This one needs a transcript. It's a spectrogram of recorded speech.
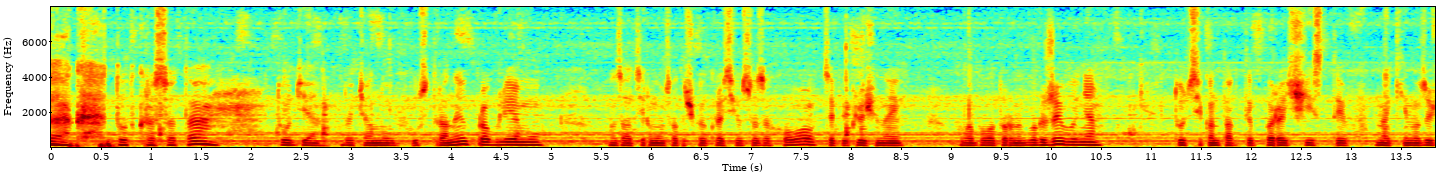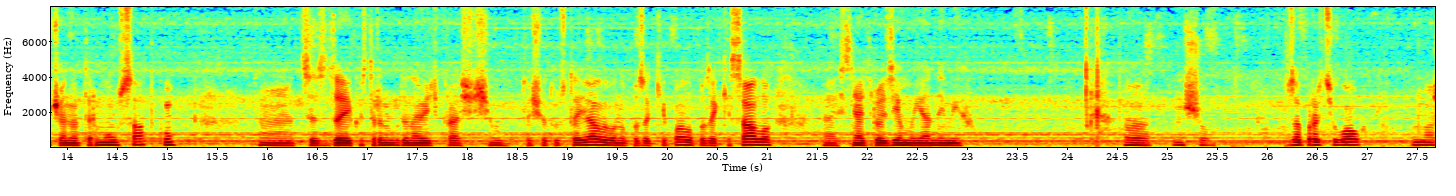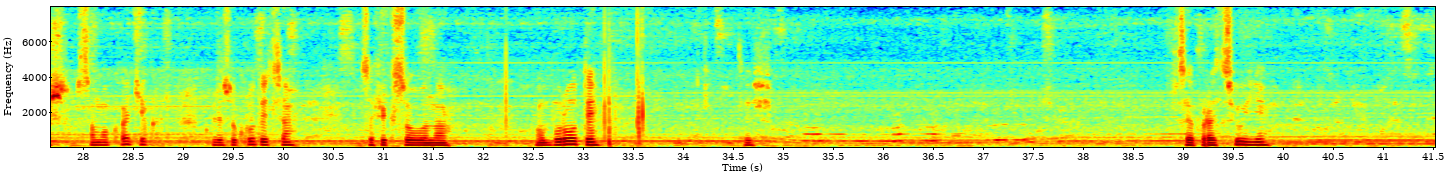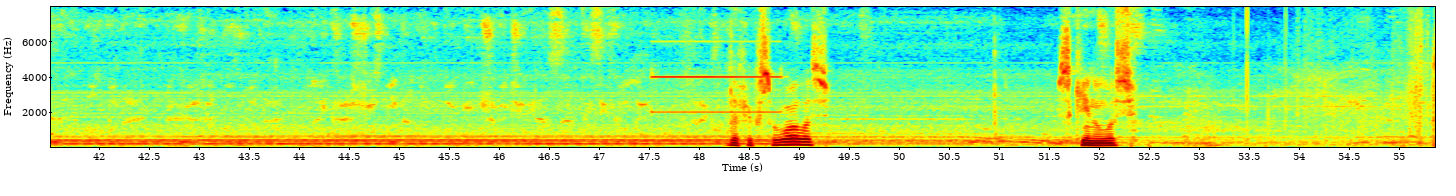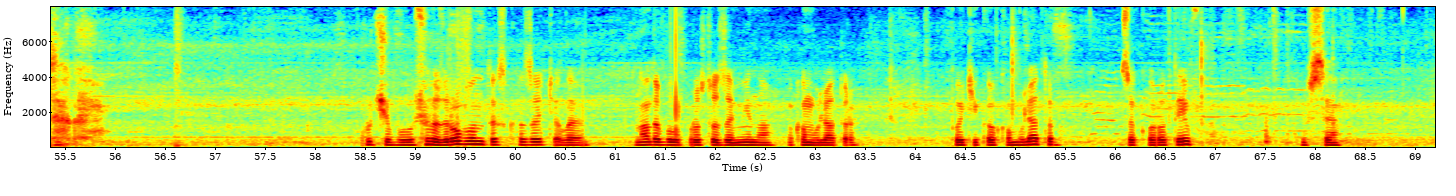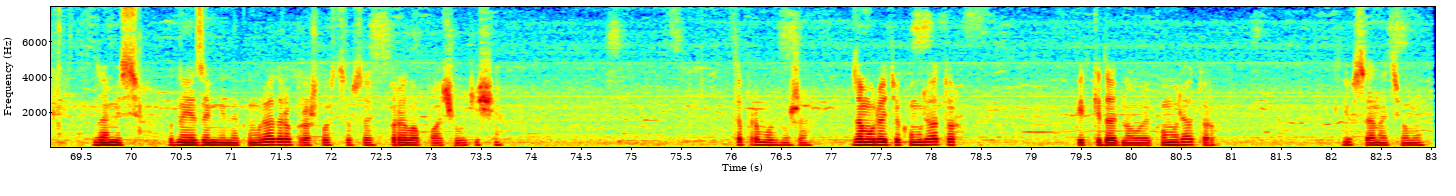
Так, тут красота. Тут я дотягнув, устранив проблему. Назад термосаточкою красиво все заховав. Це підключений лабораторне блок. Тут всі контакти перечистив, накинув звичайну термоусадку. Е, Це з деякої сторони буде навіть краще, ніж те, що тут стояло, воно позакипало, позакисало. Е, Снять роз'єму я не міг. Е, Ну що, запрацював наш самокатик, колесо крутиться, зафіксовано обороти. Все працює. Зафіксувалось. Скинулось. Так. Куча було всього зроблено, так сказати, але треба було просто заміна акумулятора. Потік акумулятор, закоротив і все. Замість однієї заміни акумулятора прийшлося це все перелопачувати ще. Тепер можна вже замовляти акумулятор, підкидати новий акумулятор і все на цьому.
